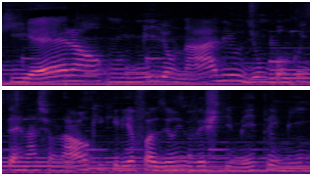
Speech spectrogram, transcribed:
que era um milionário de um banco internacional que queria fazer um investimento em mim.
